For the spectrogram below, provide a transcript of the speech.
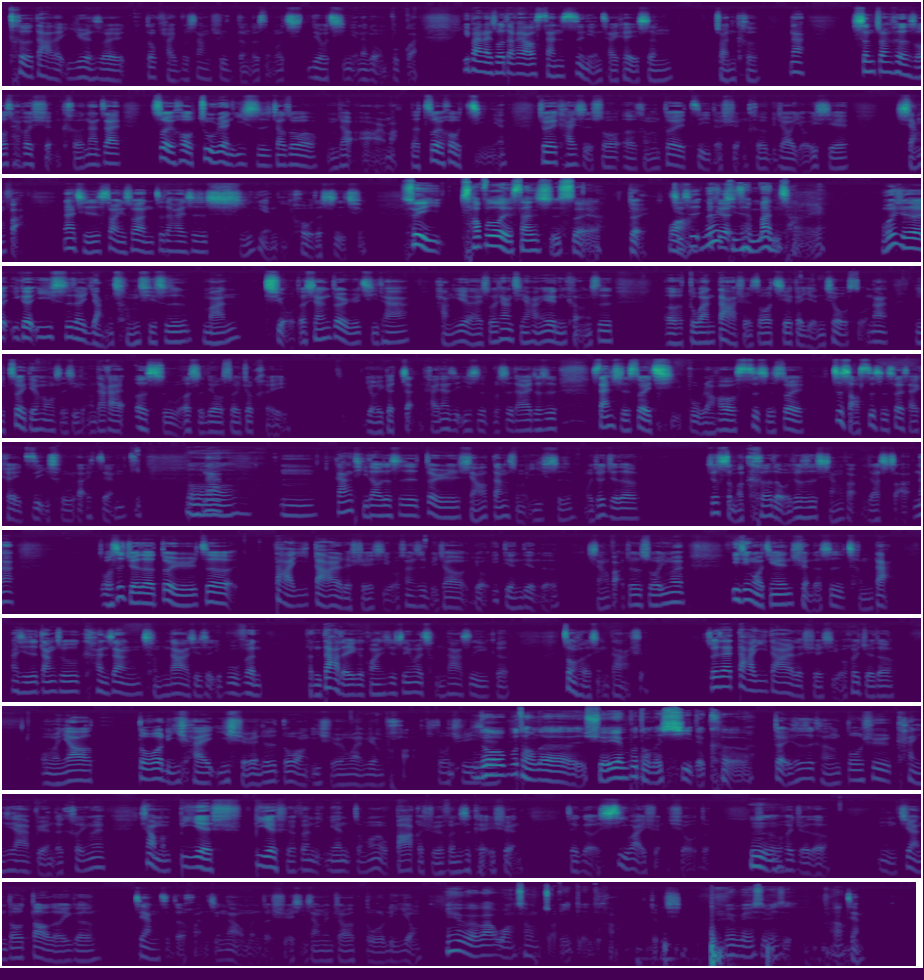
特大的医院，所以都排不上去，等了什么七六七年，那个我们不管。一般来说大概要三四年才可以升专科。那升专科的时候才会选科，那在最后住院医师叫做我们叫 R 嘛的最后几年，就会开始说，呃，可能对自己的选科比较有一些想法。那其实算一算，这大概是十年以后的事情，所以差不多也三十岁了。对，其实那其实很漫长哎。我会觉得一个医师的养成其实蛮久的，相对于其他行业来说，像其他行业你可能是。呃，读完大学之后接个研究所，那你最巅峰时期可能大概二十五、二十六岁就可以有一个展开，但是医师不是，大概就是三十岁起步，然后四十岁至少四十岁才可以自己出来这样子。哦、那嗯，刚刚提到就是对于想要当什么医师，我就觉得就什么科的，我就是想法比较少。那我是觉得对于这大一大二的学习，我算是比较有一点点的想法，就是说因为。毕竟我今天选的是成大，那其实当初看上成大，其实一部分很大的一个关系，是因为成大是一个综合型大学，所以在大一、大二的学习，我会觉得我们要多离开医学院，就是多往医学院外面跑，多去一些你说不同的学院、不同的系的课嘛？对，就是可能多去看一下别人的课，因为像我们毕业毕业学分里面，总共有八个学分是可以选这个系外选修的，嗯所以我会觉得。嗯，既然都到了一个这样子的环境，那我们的学习上面就要多利用。因为我把它往上转一点点。好，对不起。没有，没事，没事。好，这样，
